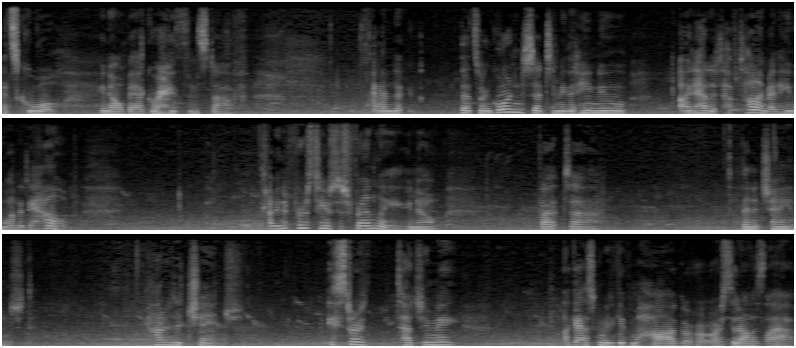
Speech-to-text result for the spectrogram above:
at school, you know, bad grades and stuff. And that's when Gordon said to me that he knew I'd had a tough time and he wanted to help. I mean, at first he was just friendly, you know, but uh, then it changed. How did it change? He started touching me, like asking me to give him a hug or, or sit on his lap.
